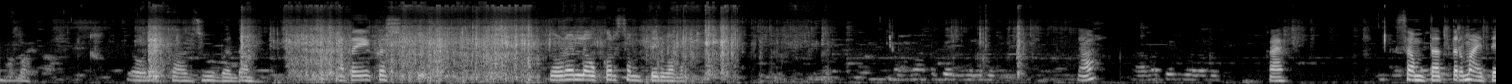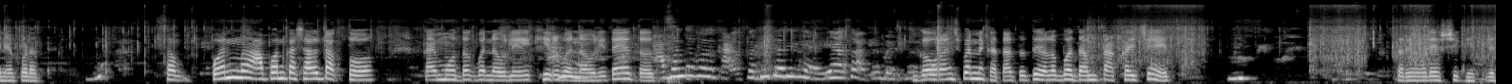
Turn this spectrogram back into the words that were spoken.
बघा एवढे काजू बदाम. आता एकच एवढं लवकर संपतील बघा. हा? काय? संपतात तर माहिती नाही पडत. सं पण आपण कशाला टाकतो? काय मोदक बनवले खीर बनवली येतच. आपण तर खा- कधीतरी हे असं आता भेटलं. गौरांश पण नाही खात. आता त्याला बदाम टाकायचे आहेत. तर एवढे असे घेतलेत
